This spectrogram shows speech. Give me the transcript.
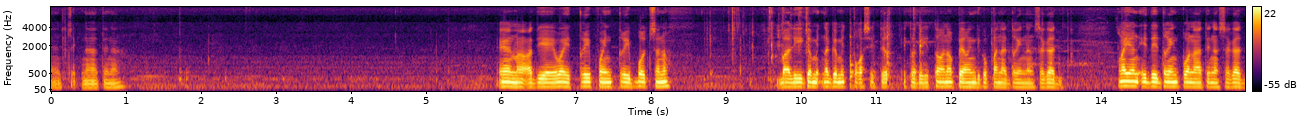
Ayan, check natin ha? Ayan mga ka-DIY 3.3 volts ano? Bali gamit na gamit po kasi ito, ito dito ano? Pero hindi ko pa na-drain ng sagad. Ngayon i-drain po natin ng sagad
